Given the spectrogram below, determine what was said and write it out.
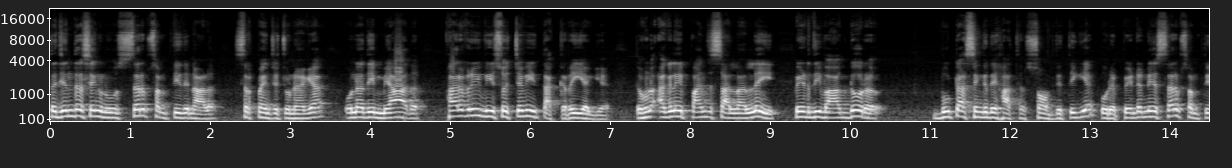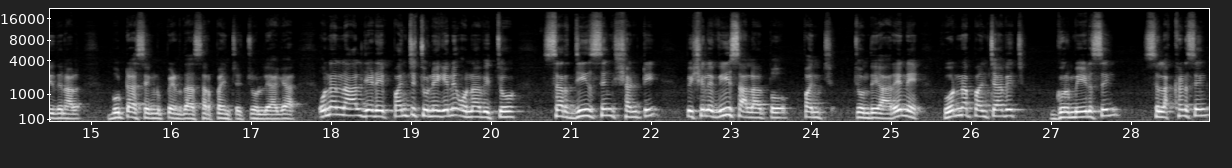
ਤਜਿੰਦਰ ਸਿੰਘ ਨੂੰ ਸਰਬਸੰਮਤੀ ਦੇ ਨਾਲ ਸਰਪੰਚ ਚੁਣਿਆ ਗਿਆ। ਉਹਨਾਂ ਦੀ ਮਿਆਦ ਫਰਵਰੀ 2024 ਤੱਕ ਰਹੀ ਹੈਗੀ ਹੈ। ਤੇ ਹੁਣ ਅਗਲੇ 5 ਸਾਲਾਂ ਲਈ ਪਿੰਡ ਦੀ ਵਾਗਡੋਰ ਬੂਟਾ ਸਿੰਘ ਦੇ ਹੱਥ ਸੌਂਪ ਦਿੱਤੀ ਗਈ ਹੈ। ਪੂਰੇ ਪਿੰਡ ਨੇ ਸਰਬਸੰਮਤੀ ਦੇ ਨਾਲ ਬੂਟਾ ਸਿੰਘ ਨੂੰ ਪਿੰਡ ਦਾ ਸਰਪੰਚ ਚੁਣ ਲਿਆ ਗਿਆ। ਉਹਨਾਂ ਨਾਲ ਜਿਹੜੇ ਪੰਚ ਚੁਣੇ ਗਏ ਨੇ, ਉਹਨਾਂ ਵਿੱਚੋਂ ਸਰਜੀਤ ਸਿੰਘ ਸ਼ੰਟੀ ਪਿਛਲੇ 20 ਸਾਲਾਂ ਤੋਂ ਪੰਚ ਚੁਣਦੇ ਆ ਰਹੇ ਨੇ। ਹੋਰਨਾਂ ਪੰਚਾਂ ਵਿੱਚ ਗੁਰਮੀਲ ਸਿੰਘ, ਸੁਲੱਖਣ ਸਿੰਘ,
